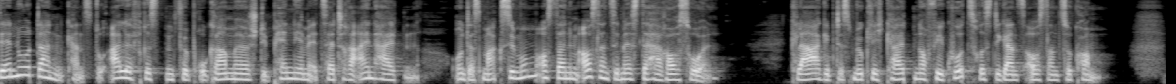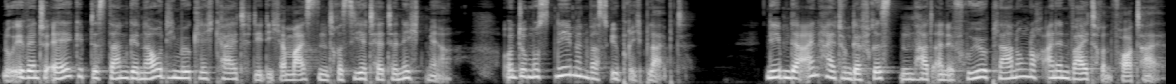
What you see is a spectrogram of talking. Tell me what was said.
Denn nur dann kannst du alle Fristen für Programme, Stipendien etc. einhalten und das Maximum aus deinem Auslandssemester herausholen. Klar gibt es Möglichkeiten, noch viel kurzfristiger ins Ausland zu kommen. Nur eventuell gibt es dann genau die Möglichkeit, die dich am meisten interessiert hätte, nicht mehr. Und du musst nehmen, was übrig bleibt. Neben der Einhaltung der Fristen hat eine frühe Planung noch einen weiteren Vorteil.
